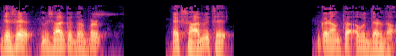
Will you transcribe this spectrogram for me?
جیسے مثال کے طور پر ایک صحابی تھے ان کا نام تھا ابو دردا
